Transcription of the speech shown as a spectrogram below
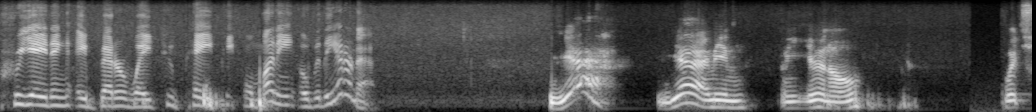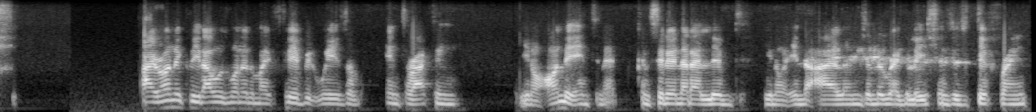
creating a better way to pay people money over the internet. Yeah, Yeah, I mean, you know, which ironically, that was one of my favorite ways of interacting, you know, on the internet. Considering that I lived, you know, in the islands and the regulations is different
